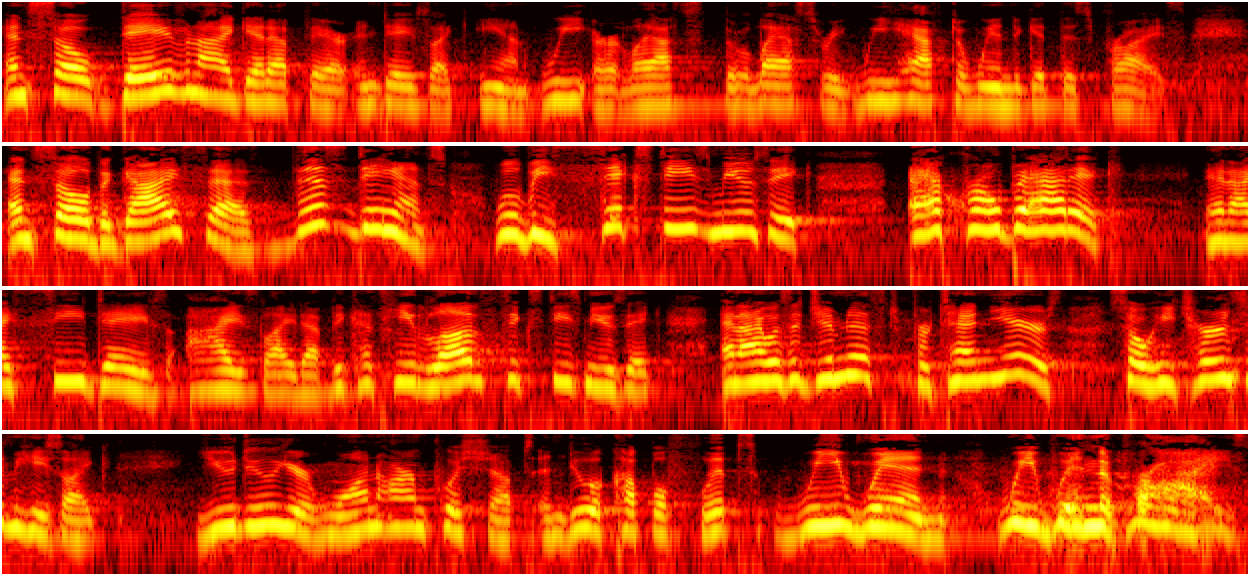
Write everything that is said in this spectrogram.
And so Dave and I get up there, and Dave's like, Ann, we are last, the last three. We have to win to get this prize. And so the guy says, This dance will be 60s music, acrobatic. And I see Dave's eyes light up because he loves 60s music. And I was a gymnast for 10 years. So he turns to me, he's like, you do your one arm push ups and do a couple flips, we win. We win the prize.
